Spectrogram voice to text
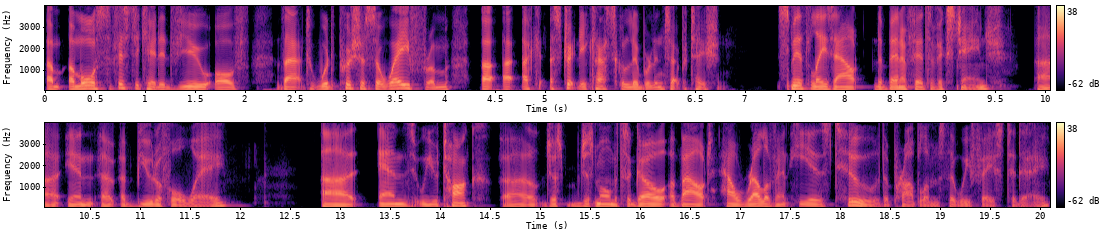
a, a, more sophisticated view of that would push us away from a, a, a strictly classical liberal interpretation. Smith lays out the benefits of exchange uh, in a, beautiful way. Uh, and you talk uh, just just moments ago about how relevant he is to the problems that we face today.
